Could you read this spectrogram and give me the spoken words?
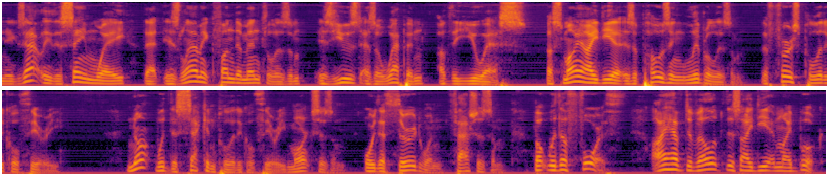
in exactly the same way that Islamic fundamentalism is used as a weapon of the US. Thus, my idea is opposing liberalism, the first political theory, not with the second political theory, Marxism, or the third one, fascism, but with a fourth. I have developed this idea in my book,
